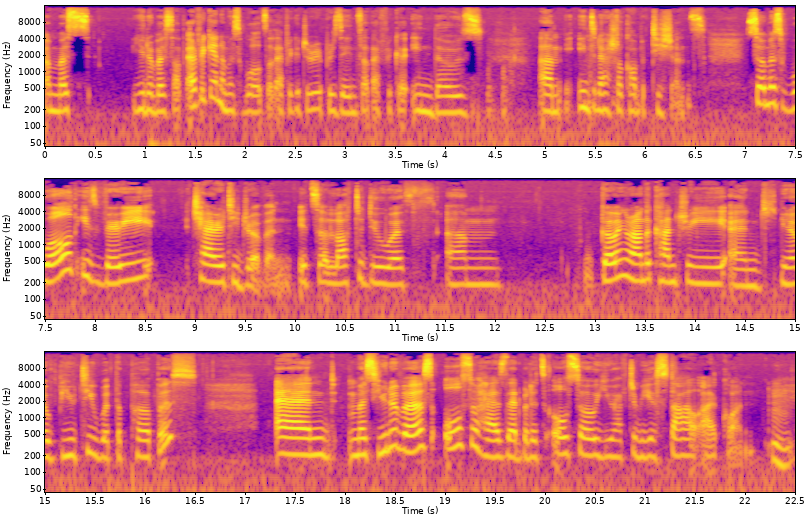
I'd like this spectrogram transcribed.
a Miss Universe South Africa and a Miss World South Africa to represent South Africa in those um, international competitions. So Miss World is very charity driven. It's a lot to do with um, going around the country and you know beauty with a purpose. And Miss Universe also has that, but it's also you have to be a style icon. Mm.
